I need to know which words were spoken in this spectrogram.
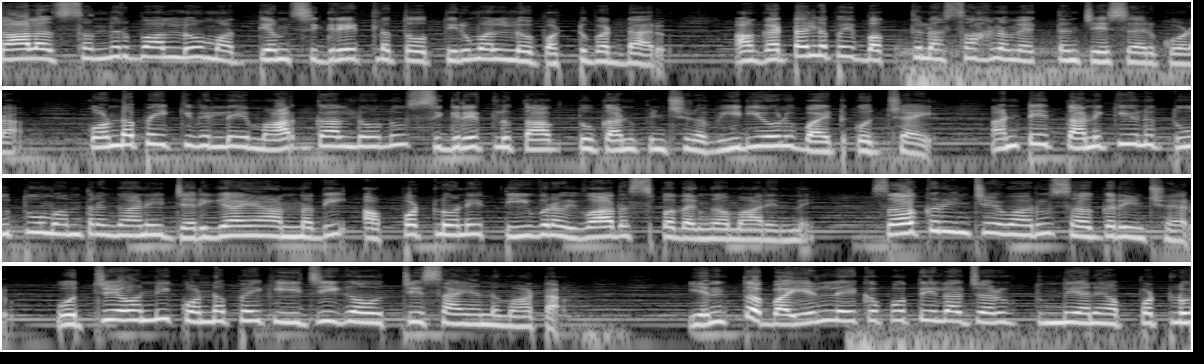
చాలా సందర్భాల్లో మద్యం సిగరెట్లతో తిరుమలలో పట్టుబడ్డారు. ఆ ఘటనలపై భక్తులు అసహనం వ్యక్తం చేశారు కూడా. కొండపైకి వెళ్ళే మార్గాల్లోనూ సిగరెట్లు తాగుతూ కనిపించిన వీడియోలు బయటకొచ్చాయి. అంటే తనిఖీలు తూతూ మంత్రంగానే జరిగాయా అన్నది అప్పట్లోనే తీవ్ర వివాదాస్పదంగా మారింది. సహకరించేవారు సహకరించారు. వచ్చేవన్నీ కొండపైకి ఈజీగా వచ్చేసాయన్నమాట ఎంత భయం లేకపోతే ఇలా జరుగుతుంది అని అప్పట్లో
